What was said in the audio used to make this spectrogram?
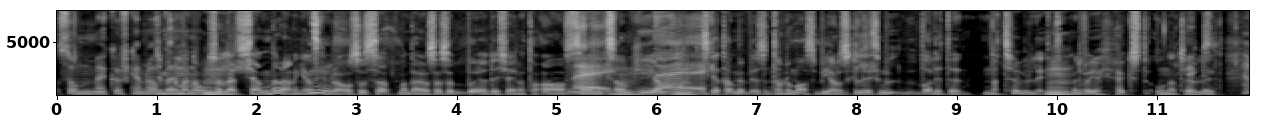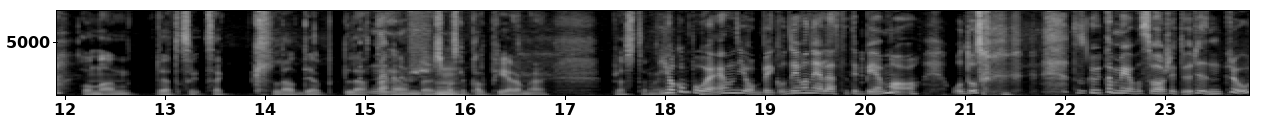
som Ja, kurskamrater. men man har också lärt känna varandra ganska bra. Och så satt man där och sen så började tjejerna ta av sig. Liksom, Mm. helt, Nej. Ska ta med, så tog de av sig och så skulle det liksom vara lite naturligt. Men det var ju högst onaturligt. Om man, du vet, så, så här kladdiga blöta Nej, men händer som man ska palpera de här brösten med. Jag kom på en jobbig och det var när jag läste till BMA. Och då, då skulle vi ta med oss varsitt urinprov.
